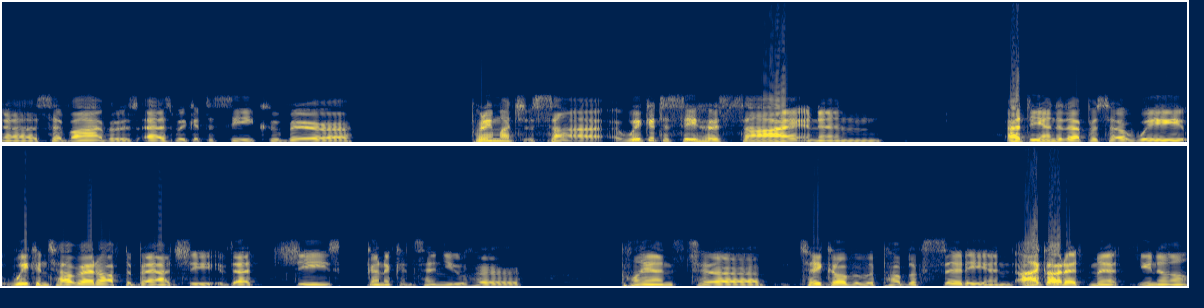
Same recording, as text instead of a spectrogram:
uh, survivors, as we get to see Kuvira pretty much, uh, we get to see her sigh and then at the end of the episode, we we can tell right off the bat she that she's gonna continue her plans to take over Republic City. And I gotta admit, you know,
